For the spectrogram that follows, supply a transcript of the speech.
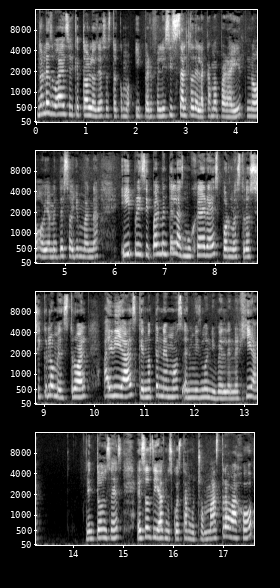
No les voy a decir que todos los días estoy como hiper feliz y salto de la cama para ir, no, obviamente soy humana y principalmente las mujeres por nuestro ciclo menstrual hay días que no tenemos el mismo nivel de energía. Entonces, esos días nos cuesta mucho más trabajo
